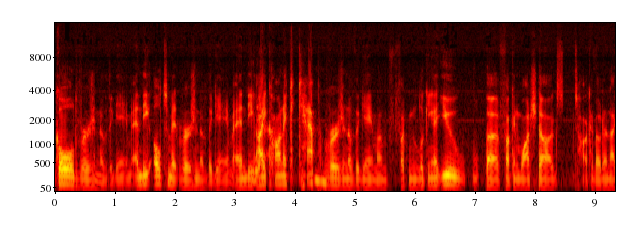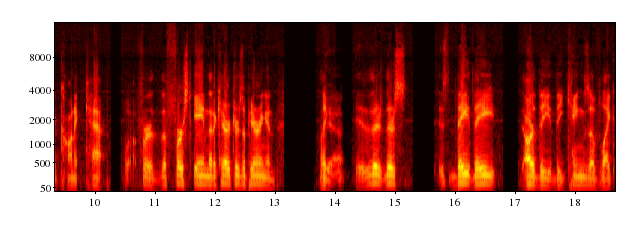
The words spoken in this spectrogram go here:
gold version of the game, and the ultimate version of the game, and the Yeah. iconic cap version of the game. I'm fucking looking at you, uh, fucking Watch Dogs, talking about an iconic cap for the first game that a character's appearing in. Like, yeah, there, there's they they are the the kings of like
